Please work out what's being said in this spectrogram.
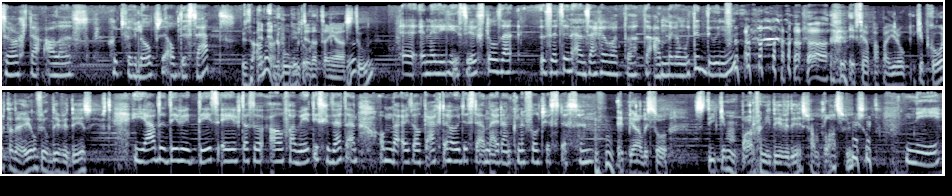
zorgt dat alles goed verloopt op de set. Is dat En, en hoe moet je dat dan juist doen? Eh, in een regisseurstoel zitten en zeggen wat de anderen moeten doen. heeft jouw papa hier ook... Ik heb gehoord dat hij heel veel dvd's heeft. ja, de dvd's, hij heeft dat zo alfabetisch gezet. En om dat uit elkaar te houden, staan daar dan knuffeltjes tussen. Heb je al eens zo stiekem een paar van die dvd's van plaats verwisseld? Nee,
